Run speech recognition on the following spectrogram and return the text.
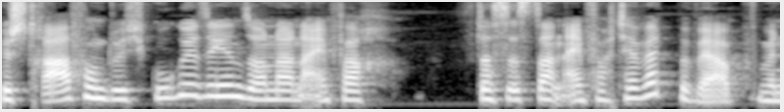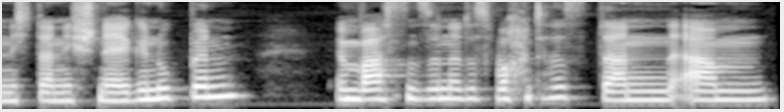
Bestrafung durch Google sehen, sondern einfach das ist dann einfach der Wettbewerb. Wenn ich dann nicht schnell genug bin, im wahrsten Sinne des Wortes, dann ähm,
